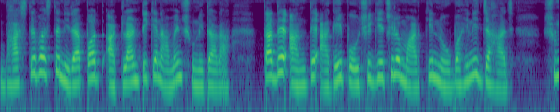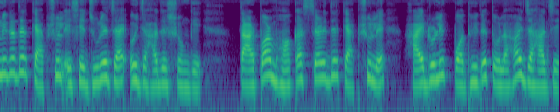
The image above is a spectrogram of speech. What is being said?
ভাসতে ভাসতে নিরাপদ আটলান্টিকে নামেন সুনিতারা। তাদের আনতে আগেই পৌঁছে গিয়েছিল মার্কিন নৌবাহিনীর জাহাজ। সুনিতাদের ক্যাপসুল এসে জুড়ে যায় ওই জাহাজের সঙ্গে। তারপর মহাকাশচারীদের ক্যাপসুলে হাইড্রোলিক পদ্ধতিতে তোলা হয় জাহাজে,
